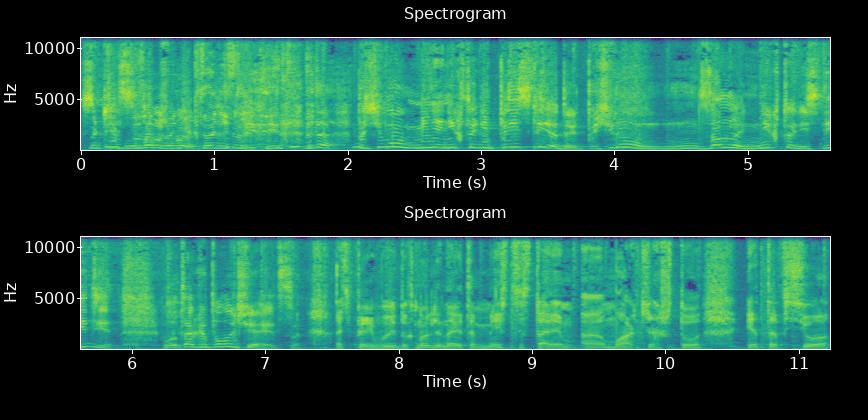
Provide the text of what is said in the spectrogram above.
спецслужбы. никто не следит? Да, почему меня никто не преследует, почему за мной никто не следит. Вот так и получается. А теперь выдохнули, на этом месте ставим э, маркер, что это все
